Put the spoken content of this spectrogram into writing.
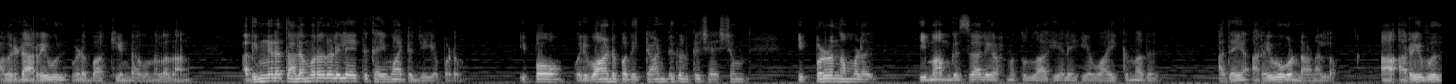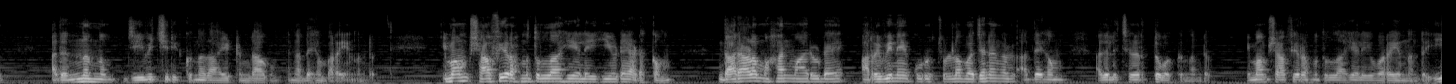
അവരുടെ അറിവ് ഇവിടെ ബാക്കിയുണ്ടാകുന്നുള്ളതാണ് അതിങ്ങനെ തലമുറകളിലേക്ക് കൈമാറ്റം ചെയ്യപ്പെടും. ഇപ്പോൾ ഒരുപാട് പതിറ്റാണ്ടുകൾക്ക് ശേഷം ഇപ്പോഴും നമ്മൾ ഇമാം ഗസാലി റഹ്മത്തുല്ലാഹി അലഹിയെ വായിക്കുന്നത് അതേ അറിവ് കൊണ്ടാണല്ലോ. ആ അറിവ് അതെന്നെന്നും ജീവിച്ചിരിക്കുന്നതായിട്ടുണ്ടാകും എന്ന് അദ്ദേഹം പറയുന്നുണ്ട്. ഇമാം ഷാഫി റഹ്മത്തുല്ലാഹി അലഹിയുടെ അടക്കം ധാരാളം മഹാന്മാരുടെ അറിവിനെ കുറിച്ചുള്ള വചനങ്ങൾ അദ്ദേഹം അതിൽ ചേർത്ത് വെക്കുന്നുണ്ട്. ഇമാം ഷാഫി റഹ്മത്തുല്ലാഹി അലഹി പറയുന്നുണ്ട് ഈ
